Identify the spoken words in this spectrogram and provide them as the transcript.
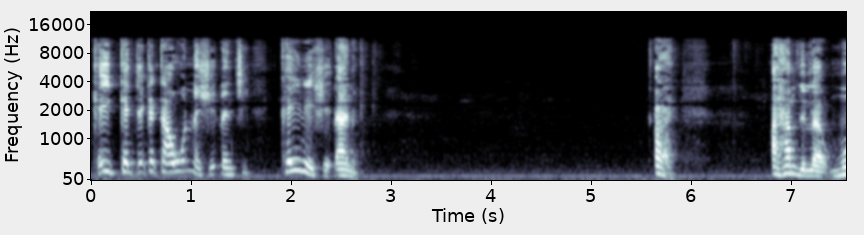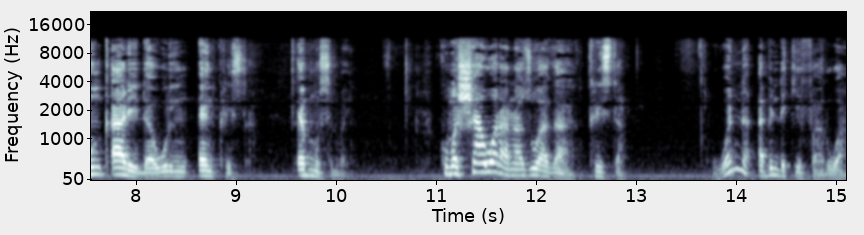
kai ka je ka kawo wannan shedanci kai ne shedanin alright alhamdulillah mun kare da wurin yan krista. Yan musulmai. Kuma shawara na zuwa ga krista wannan abin da ke faruwa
